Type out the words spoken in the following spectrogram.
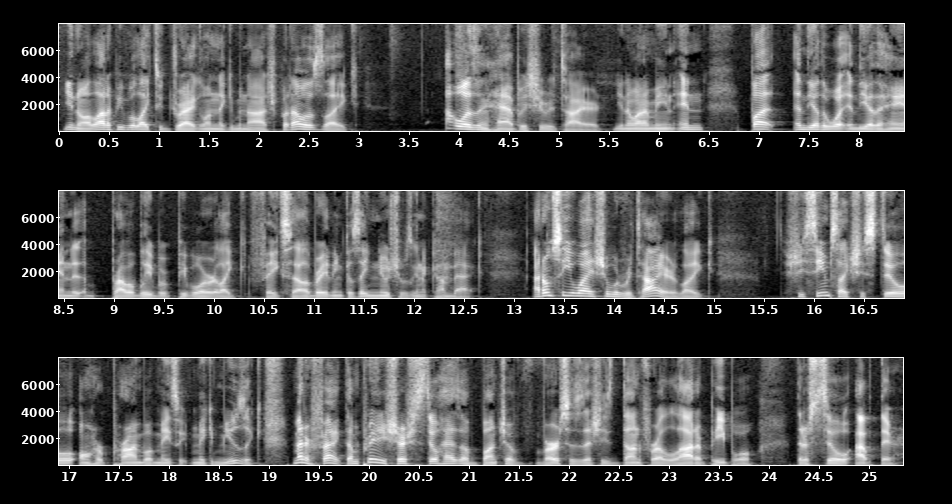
you know, a lot of people like to drag on Nicki Minaj, but I was like, I wasn't happy she retired. You know what I mean? And but in the other in the other hand, probably people are like fake celebrating because they knew she was gonna come back. I don't see why she would retire. Like she seems like she's still on her prime of making music. Matter of fact, I'm pretty sure she still has a bunch of verses that she's done for a lot of people that are still out there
